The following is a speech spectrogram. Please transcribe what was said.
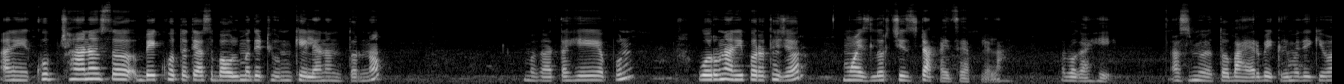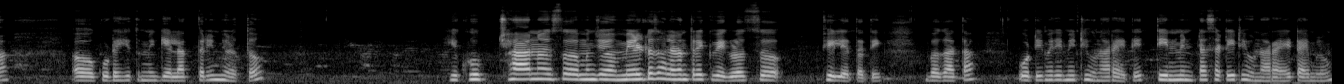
आणि खूप छान असं बेक होतं ते असं बाऊलमध्ये ठेवून केल्यानंतर ना. बघा आता हे आपण वरून आणि परत ह्याच्यावर मॉइजलर चीज टाकायचं आहे आपल्याला. बघा हे असं मिळतं बाहेर बेकरीमध्ये किंवा कुठेही तुम्ही गेलात तरी मिळतं. हे खूप छान असं म्हणजे मेल्ट झाल्यानंतर एक वेगळंच फील येतं ते. बघा आता ओटीमध्ये मी ठेवणार आहे ते. तीन मिनटासाठी ठेवणार आहे टाईम लावून.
